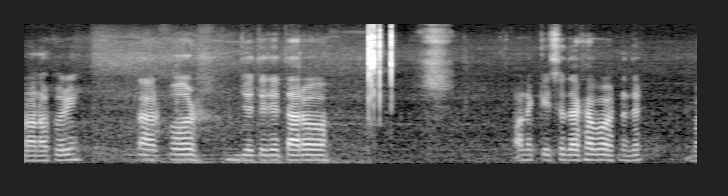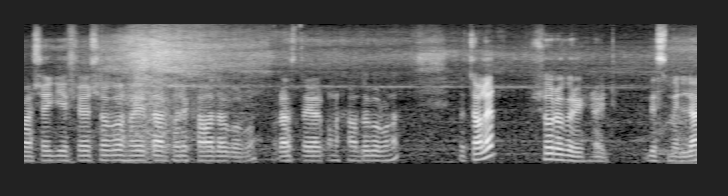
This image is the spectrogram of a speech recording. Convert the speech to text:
রওনা করি। তারপর যেতে যেতে আরও অনেক কিছু দেখাবো আপনাদের। বাসায় গিয়ে ফ্রেশ হব, হয়ে তারপরে খাওয়া দাওয়া করব। রাস্তায় আর কোনো খাওয়া দাওয়া করব না। তো চলেন, শুরু করি রাইট বিসমিল্লা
